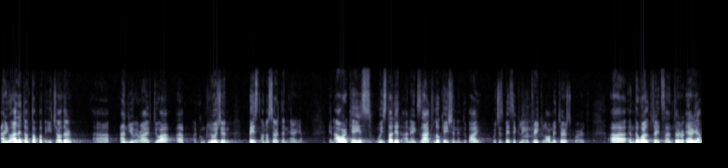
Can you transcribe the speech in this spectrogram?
and you add it on top of each other, uh, and you arrive to a, a, a, conclusion based on a certain area. In our case, we studied an exact location in Dubai, which is basically a three kilometer squared uh, in the World Trade Center area.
